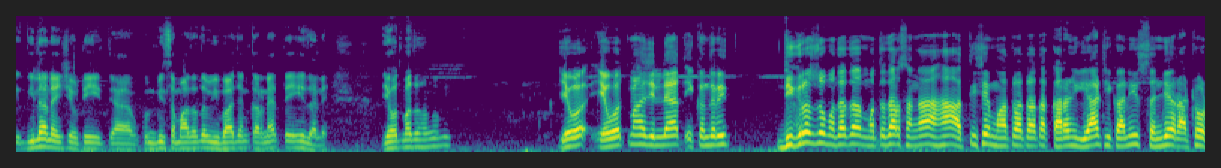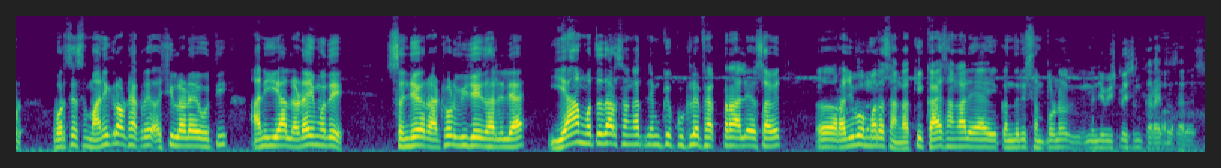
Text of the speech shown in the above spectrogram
दिलं नाही शेवटी त्या कुणबी समाजाचं विभाजन करण्यात तेही झाले. यवतमाळचं सांगू मी? यव यवतमाळ जिल्ह्यात एकंदरीत दिग्रस जो मतदार मतदारसंघ हा अतिशय महत्त्वाचा होता कारण या ठिकाणी संजय राठोड वर्सेस माणिकराव ठाकरे अशी लढाई होती आणि या लढाईमध्ये संजय राठोड विजयी झालेले आहे. या मतदारसंघात नेमके कुठले फॅक्टर आले असावेत? राजूभाऊ मला सांगा की काय सांगाल या एकंदरीत संपूर्ण म्हणजे विश्लेषण करायचं झाल्यास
